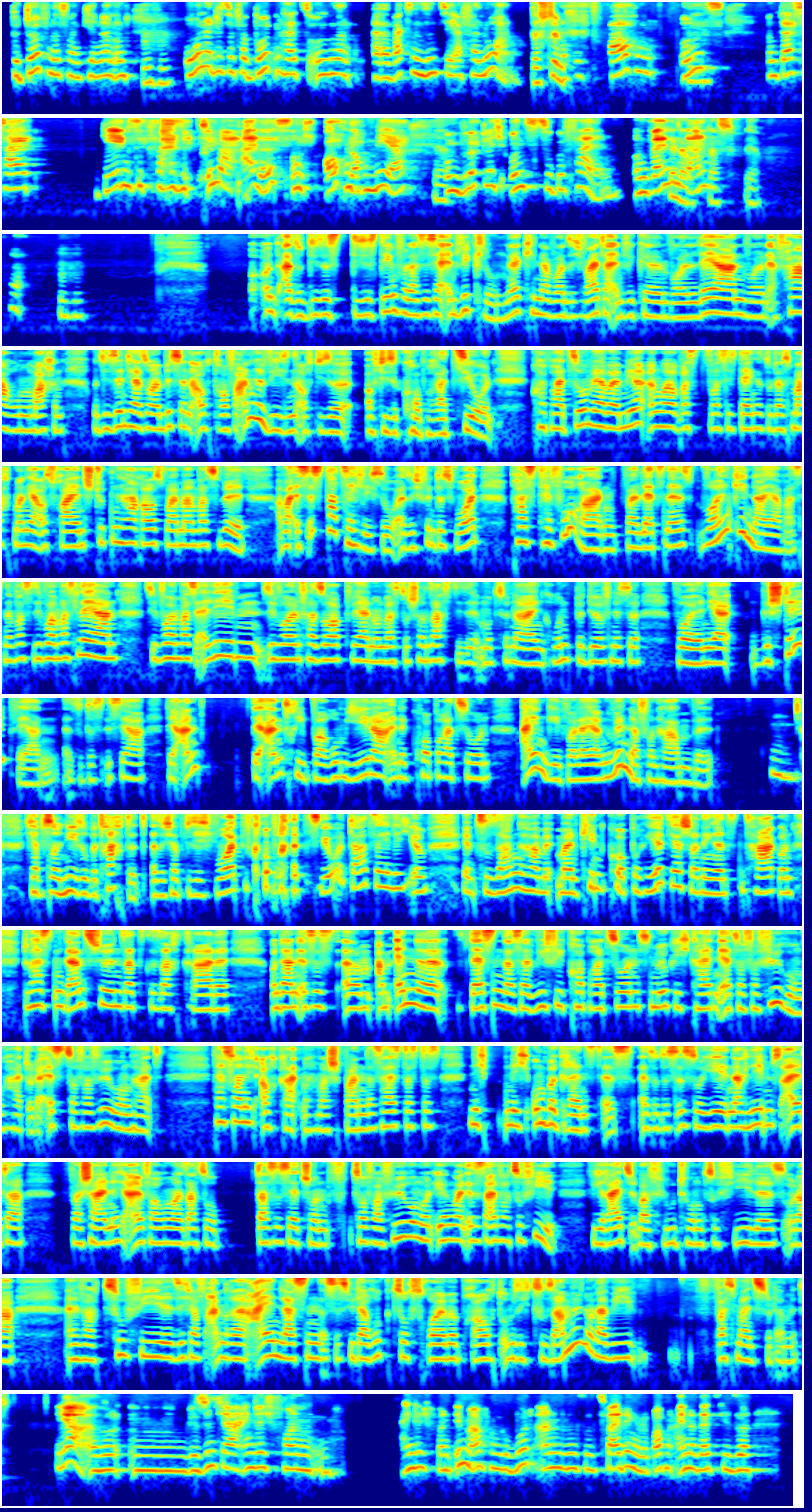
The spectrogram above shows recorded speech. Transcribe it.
Bedürfnis von Kindern und mhm. ohne diese Verbundenheit zu unseren Erwachsenen sind sie ja verloren. Das stimmt. Also sie brauchen uns mhm. und deshalb geben sie quasi immer alles und auch noch mehr, ja. um wirklich uns zu gefallen. Und wenn genau, dann das, ja. ja. Mhm. Und also dieses, dieses Ding von, das ist ja Entwicklung, ne? Kinder wollen sich weiterentwickeln, wollen lernen, wollen Erfahrungen machen. Und sie sind ja so ein bisschen auch darauf angewiesen, auf diese, auf diese Kooperation. Kooperation wäre bei mir irgendwann was, was ich denke, so das macht man ja aus freien Stücken heraus, weil man was will. Aber es ist tatsächlich so. Also ich finde, das Wort passt hervorragend, weil letzten Endes wollen Kinder ja was, ne? Was, sie wollen was lernen, sie wollen was erleben, sie wollen versorgt werden. Und was du schon sagst, diese emotionalen Grundbedürfnisse wollen ja gestillt werden. Also das ist ja der, An der Antrieb, warum jeder eine Kooperation eingeht, weil er ja einen Gewinn davon haben will. Hm. Ich habe es noch nie so betrachtet. Also ich habe dieses Wort Kooperation tatsächlich im, im Zusammenhang mit mein Kind kooperiert ja schon den ganzen Tag und du hast einen ganz schönen Satz gesagt gerade und dann ist es ähm, am Ende dessen, dass er wie viel Kooperationsmöglichkeiten er zur Verfügung hat oder es zur Verfügung hat. Das fand ich auch gerade nochmal spannend. Das heißt, dass das nicht, nicht unbegrenzt ist. Also das ist so je nach Lebensalter wahrscheinlich einfach, wo man sagt so, das ist jetzt schon zur Verfügung und irgendwann ist es einfach zu viel. Wie Reizüberflutung zu viel ist oder einfach zu viel sich auf andere einlassen, dass es wieder Rückzugsräume braucht, um sich zu sammeln oder wie, was meinst du damit? Ja, also mm, wir sind ja eigentlich von, eigentlich von immer, von Geburt an sind so zwei Dinge. Wir brauchen einerseits diese,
